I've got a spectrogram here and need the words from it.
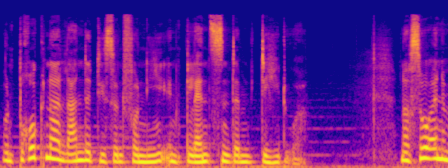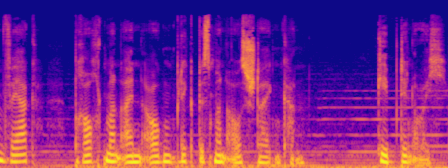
und Bruckner landet die Sinfonie in glänzendem D-Dur. Nach so einem Werk braucht man einen Augenblick, bis man aussteigen kann. Gebt ihn euch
